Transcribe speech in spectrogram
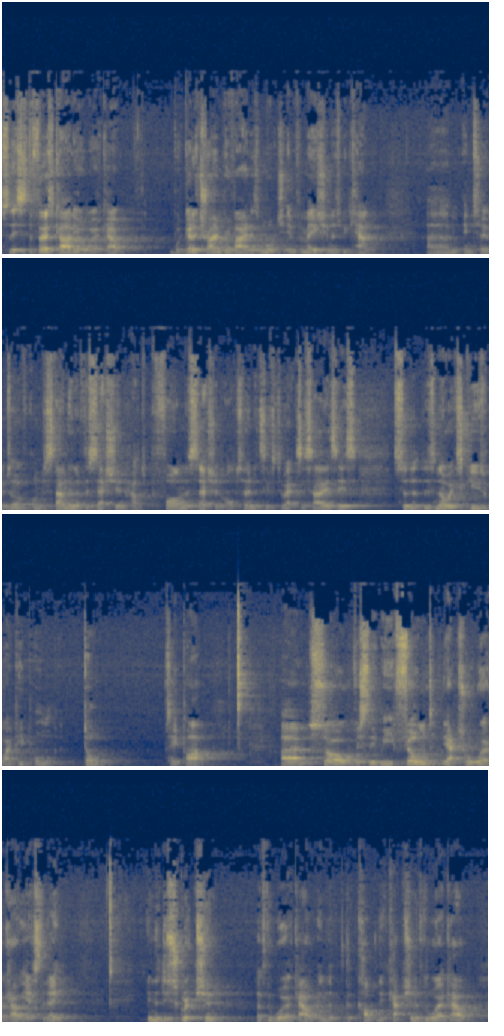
So this is the first cardio workout. We're going to try and provide as much information as we can um, in terms of understanding of the session, how to perform the session, alternatives to exercises, so that there's no excuse why people don't take part. Um, so obviously we filmed the actual workout yesterday in the description of the workout, in the, the, the caption of the workout,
